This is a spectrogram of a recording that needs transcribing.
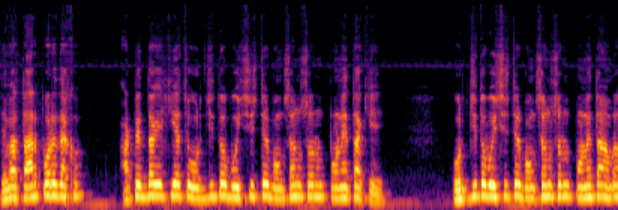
এবার তারপরে দেখো, আটের দাগে কী আছে? অর্জিত বৈশিষ্ট্যের বংশানুসরণ প্রণেতাকে অর্জিত বৈশিষ্ট্যের বংশানুসরণ প্রণেতা আমরা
